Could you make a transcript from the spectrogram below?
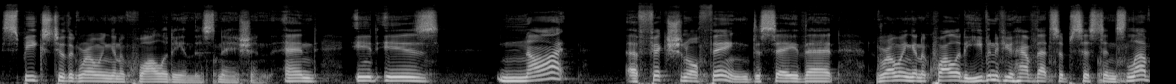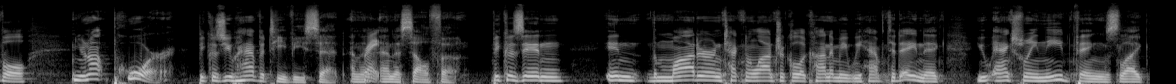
speaks to the growing inequality in this nation. And it is not a fictional thing to say that growing inequality, even if you have that subsistence level, you're not poor because you have a TV set and a, Right. and a cell phone. Because in in the modern technological economy we have today, Nick, you actually need things like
